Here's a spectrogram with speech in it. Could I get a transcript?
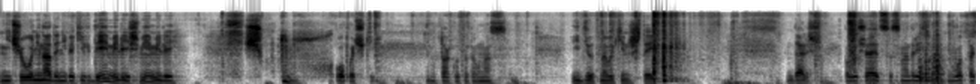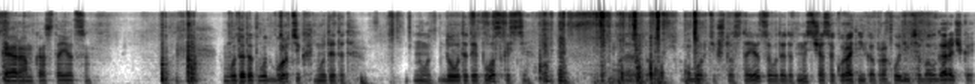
Ничего не надо, никаких демелей, шмемелей. Опачки. Вот так вот это у нас идет на Викинштейн. Дальше. Получается, смотрите, вот такая рамка остается. Вот этот вот бортик, вот этот, ну вот, до вот этой плоскости, вот этот бортик, что остается, вот этот, мы сейчас аккуратненько проходимся болгарочкой,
